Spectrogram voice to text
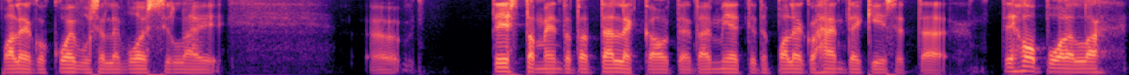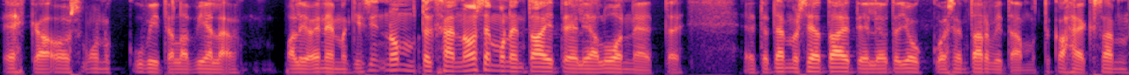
paljonko Koivuselle voisi sillä testamentata tälle kauteen tai miettiä, että paljonko hän tekisi, että tehopuolella ehkä olisi voinut kuvitella vielä paljon enemmänkin. No, mutta hän on semmoinen taiteilija luonne, että, että tämmöisiä taiteilijoita joukkueeseen tarvitaan, mutta kahdeksan,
